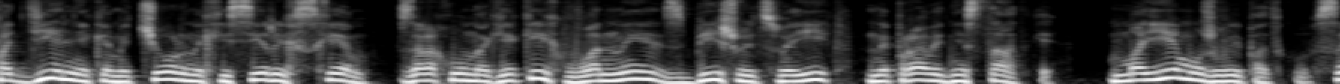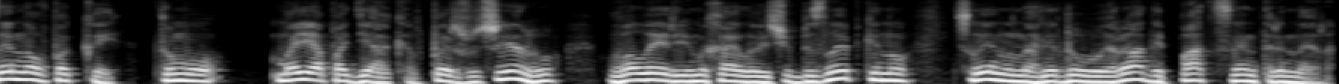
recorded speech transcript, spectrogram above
подільниками чорних і сірих схем, за рахунок яких вони збільшують свої неправедні статки. В моєму ж випадку все навпаки. Тому моя подяка в першу чергу Валерію Михайловичу Безлепкіну, члену наглядової ради ПАД «Центренерго».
